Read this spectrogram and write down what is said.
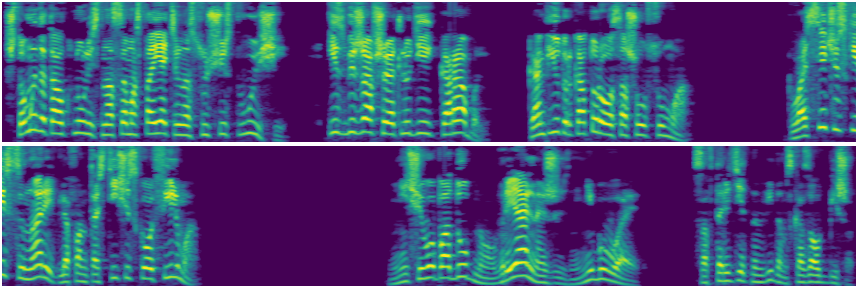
что мы натолкнулись на самостоятельно существующий, избежавший от людей корабль, компьютер которого сошел с ума. Классический сценарий для фантастического фильма. Ничего подобного в реальной жизни не бывает, с авторитетным видом сказал Бишоп.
